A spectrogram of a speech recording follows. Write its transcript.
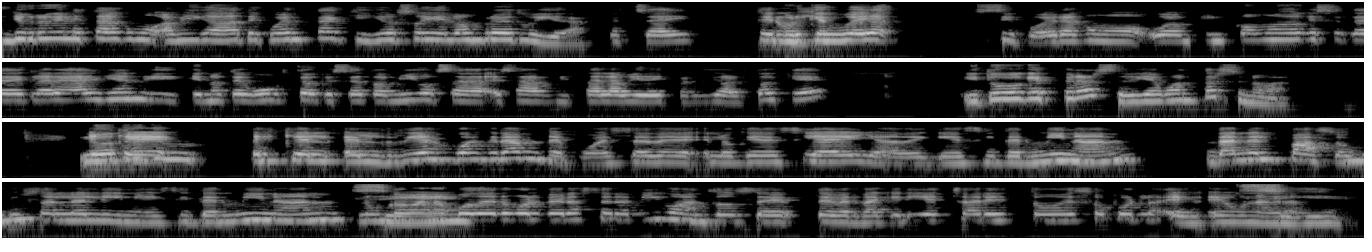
yo creo que él estaba como, amiga, date cuenta que yo soy el hombre de tu vida, ¿cachai? un Porque gesto. hubiera, sí, pues era como, weón, qué incómodo que se te declare a alguien y que no te guste o que sea tu amigo, o sea, esa amistad la hubierais perdido al toque, y tuvo que esperarse y aguantarse nomás. Lo Es otro que, que, es que el, el riesgo es grande, pues, de lo que decía ella, de que si terminan, dan el paso, cruzan la línea, y si terminan, nunca van a sí, poder volver a ser amigos. Entonces, de verdad quería echar todo eso por la. Es, es una gran sí,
